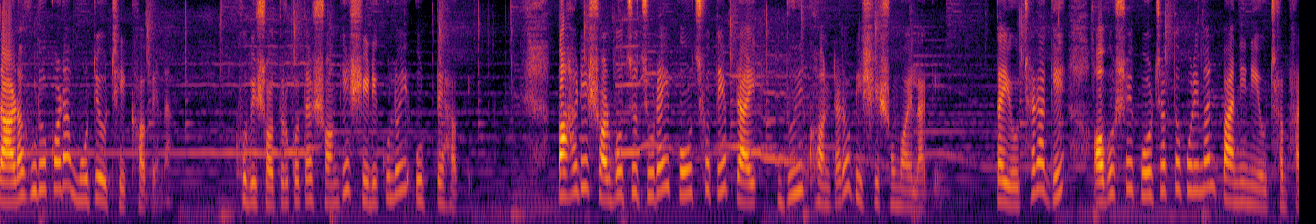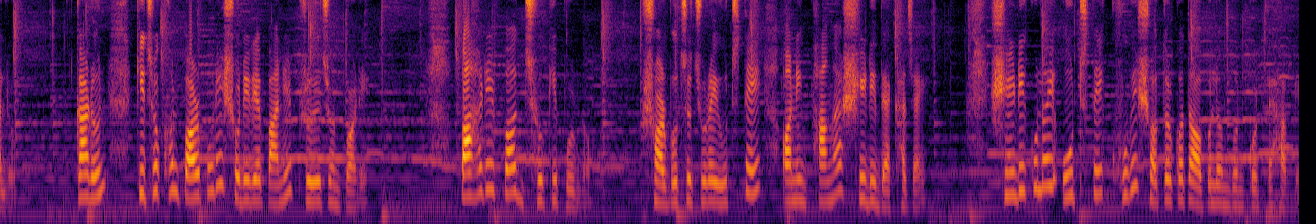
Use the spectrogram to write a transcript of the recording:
তাড়াহুড়ো করা মোটেও ঠিক হবে না। খুবই সতর্কতার সঙ্গে সিঁড়িগুলোই উঠতে হবে। পাহাড়ের সর্বোচ্চ চূড়ায় পৌঁছতে প্রায় দুই ঘন্টারও বেশি সময় লাগে। তাই ওঠার আগে অবশ্যই পর্যাপ্ত পরিমাণ পানি নিয়ে ওঠা ভালো। কারণ কিছুক্ষণ পরপরই শরীরে পানির প্রয়োজন পড়ে। পাহাড়ের পথ ঝুঁকিপূর্ণ। সর্বোচ্চ চূড়ায় উঠতে অনেক ভাঙা সিঁড়ি দেখা যায়। সিঁড়িগুলোয় উঠতে খুবই সতর্কতা অবলম্বন করতে হবে।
